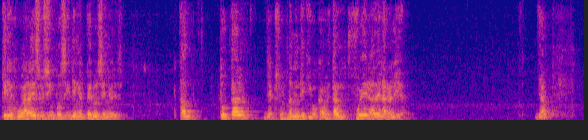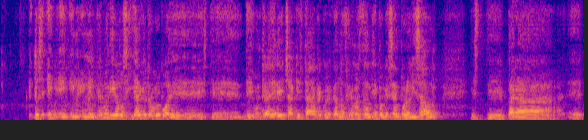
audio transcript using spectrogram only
Quieren jugar a eso, es imposible en el Perú, señores. Están total y absolutamente equivocado, están fuera de la realidad. ¿Ya? Entonces, en, el Perú, digamos, y hay otro grupo de, este, de ultraderecha que está recolectando firmas también porque se han polarizado, este, para eh,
